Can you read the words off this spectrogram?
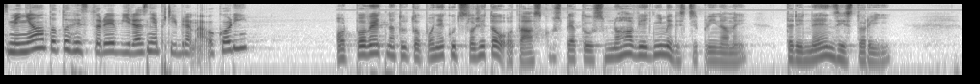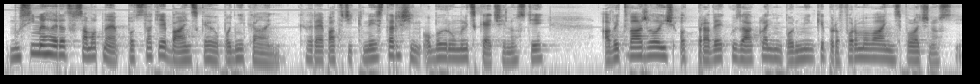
Změnila tato historie výrazně Příbram a okolí? Odpověď na tuto poněkud složitou otázku spjatou s mnoha vědními disciplínami, tedy nejen z historií, musíme hledat v samotné podstatě báňského podnikání, které patří k nejstarším oborům lidské činnosti a vytvářelo již od pravěku základní podmínky pro formování společnosti,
